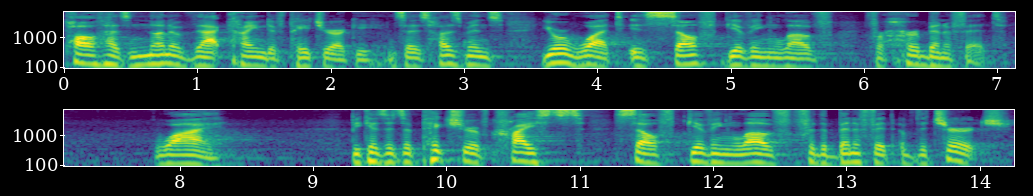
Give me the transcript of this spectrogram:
Paul has none of that kind of patriarchy and says, Husbands, your what is self giving love for her benefit. Why? because it's a picture of Christ's self giving love for the benefit of the church.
